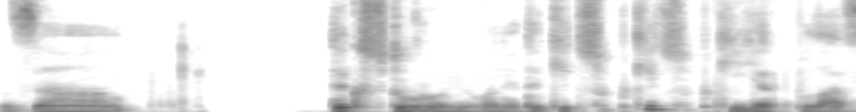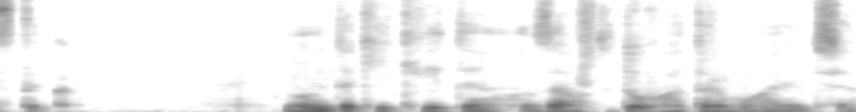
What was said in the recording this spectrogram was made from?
за текстурою. Вони такі цупкі-цупкі, як пластик. Ну і такі квіти завжди довго тримаються.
